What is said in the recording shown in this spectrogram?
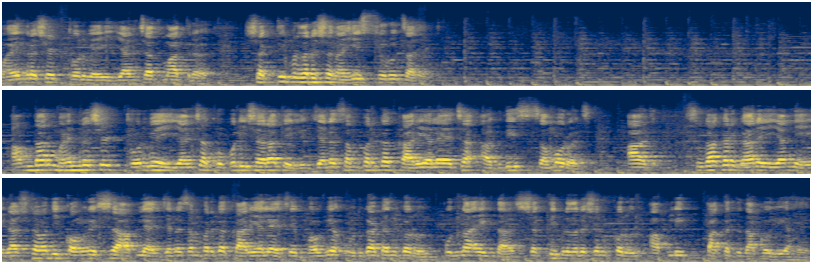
महेंद्र शेठ थोरवे यांच्यात मात्र शक्ती प्रदर्शनं ही सुरूच आहेत आमदार महेंद्र शेठ थोरवे यांच्या खोपोली शहरातील जनसंपर्क कार्यालयाच्या अगदी समोरच आज सुधाकर घारे यांनी राष्ट्रवादी काँग्रेसच्या आपल्या जनसंपर्क कार्यालयाचे भव्य उद्घाटन करून पुन्हा एकदा शक्ती प्रदर्शन करून आपली ताकद दाखवली आहे.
